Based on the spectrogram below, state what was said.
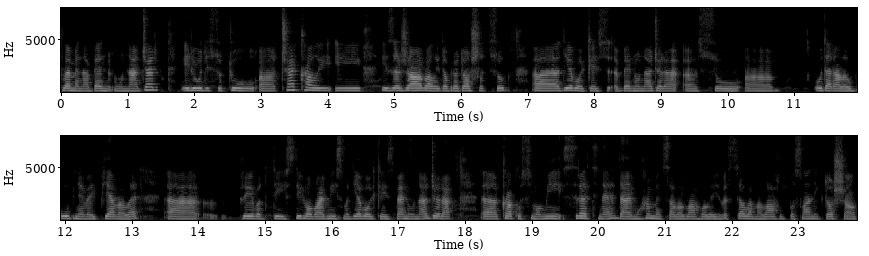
plemena Ben Unadjar i ljudi su tu uh, čekali i izražavali dobrodošlicu. Uh, djevojke iz Ben Unadjara uh, su uh, udarale u bubnjeve i pjevale uh, prevod tih stihova mi smo djevojke iz Benu Nadžara e, kako smo mi sretne da je Muhammed sallallahu alejhi ve sellem Allahov poslanik došao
